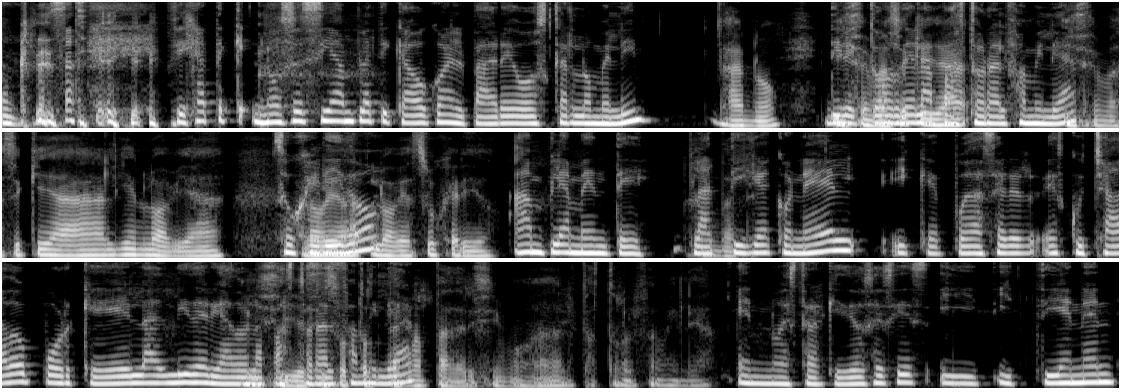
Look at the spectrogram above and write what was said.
un cristi. Fíjate que no sé si han platicado con el padre Oscar Lomelín, Ah, no. Director de la ya- pastoral familiar, Y se me hace que ya alguien lo había sugerido Lo había, lo había sugerido. ampliamente. Platique con él y que pueda ser escuchado porque él ha liderado Y la sí, ese pastoral es otro familiar tema padrísimo, ah, el pastoral familiar. en nuestra arquidiócesis y, y tienen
